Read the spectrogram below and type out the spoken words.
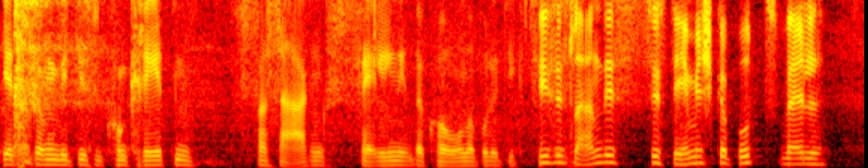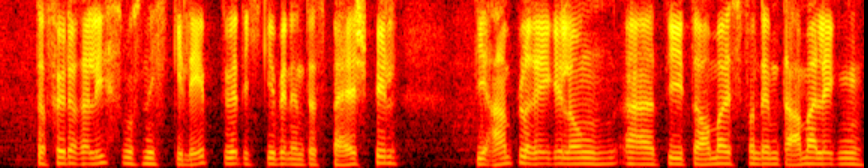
jetzt mit diesen konkreten Versagensfällen in der Corona-Politik zu Dieses Land ist systemisch kaputt, weil der Föderalismus nicht gelebt wird. Ich gebe Ihnen das Beispiel. Die Ampelregelung, äh, die damals von dem damaligen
